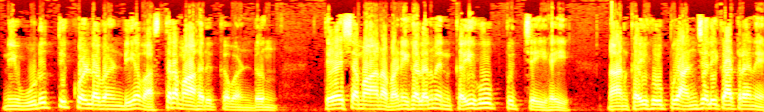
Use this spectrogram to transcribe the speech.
நீ உடுத்தி கொள்ள வேண்டிய வஸ்திரமாக இருக்க வேண்டும். தேசமான வணிகளும் என் கைகூப்பு செய்கை. நான் கைகூப்பு அஞ்சலி காட்டுறேனே.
